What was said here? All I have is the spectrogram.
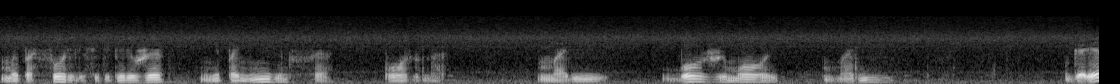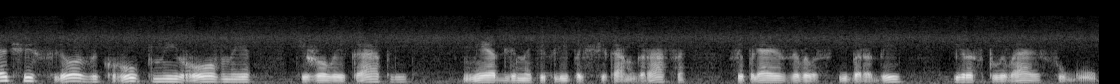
Мы поссорились, и теперь уже не помиримся. Поздно. Мари, Боже мой, Мари. Горячие слезы, крупные, ровные, тяжелые капли, медленно текли по щекам графа, цепляясь за волоски бороды и расплываясь у губ.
